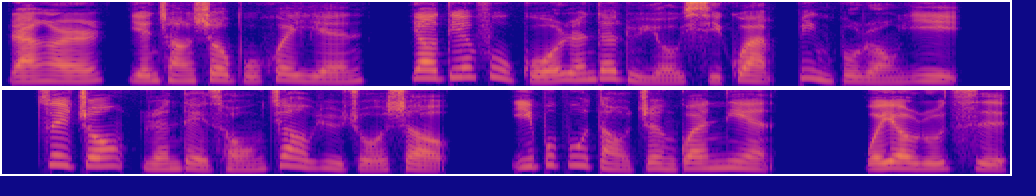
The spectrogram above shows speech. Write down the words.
然而，延长寿不会延。要颠覆国人的旅游习惯并不容易，最终仍得从教育着手，一步步导正观念。唯有如此，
